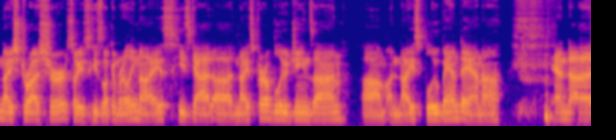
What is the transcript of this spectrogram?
nice dress shirt, so he's he's looking really nice. He's got a nice pair of blue jeans on, um, a nice blue bandana, and uh,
